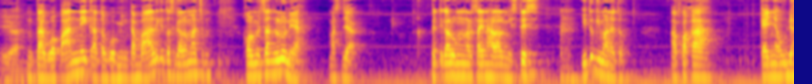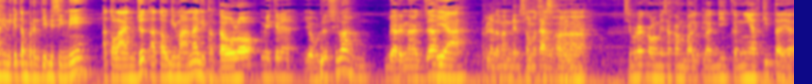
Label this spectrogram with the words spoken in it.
Iya. Entah gue panik atau gue minta balik atau segala macem. Kalau misalnya lu nih ya, Mas Ja, ketika lu ngerasain hal-hal mistis, itu gimana tuh? Apakah kayaknya udah ini kita berhenti di sini atau lanjut atau gimana gitu? Atau lo mikirnya ya udah sih lah, biarin aja. Iya. Tergantung intensitas sama-sama. paling ya. Sebenarnya kalau misalkan balik lagi ke niat kita ya,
